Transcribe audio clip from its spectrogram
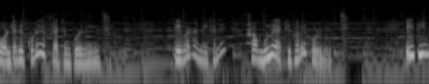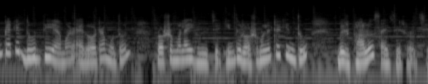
বলটাকে করে ফ্ল্যাটেন করে নিয়েছি। এবার আমি এখানে সবগুলো একইভাবে করে নিচ্ছি। এই তিন প্যাকেট দুধ দিয়ে আমার এগারোটার মতন রসমালাই হয়েছে, কিন্তু রসমালাইটা কিন্তু বেশ ভালো সাইজের হয়েছে।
